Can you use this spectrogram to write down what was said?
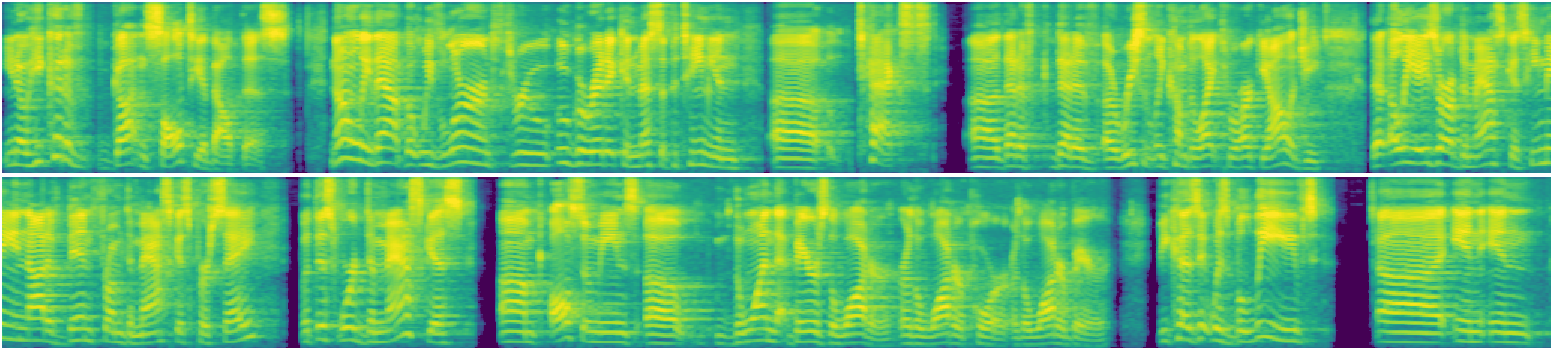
you know, he could have gotten salty about this. Not only that, but we've learned through Ugaritic and Mesopotamian uh, texts uh, that have, that have uh, recently come to light through archaeology that Eleazar of Damascus, he may not have been from Damascus per se, but this word Damascus um, also means uh, the one that bears the water, or the water pourer, or the water bearer, because it was believed uh, in, in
